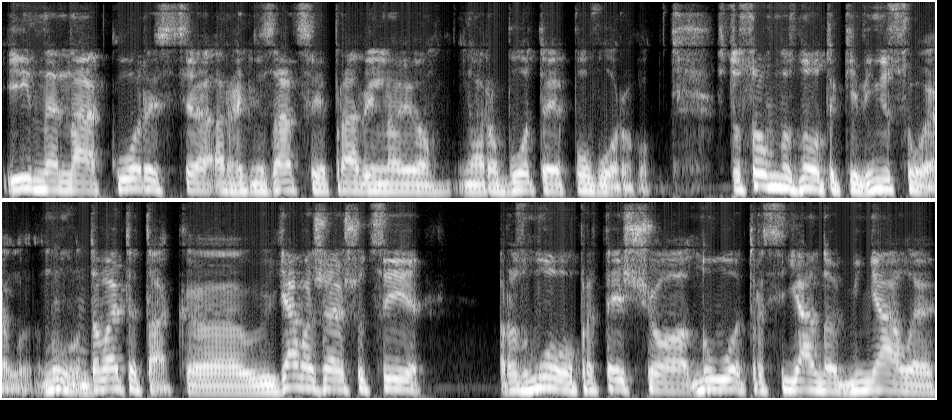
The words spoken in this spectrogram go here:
і не на користь організації правильної роботи по ворогу. Стосовно знову таки Венесуели, ну Мгм. давайте так. е, Я вважаю, що ці розмови про те, що ну от росіяни обміняли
